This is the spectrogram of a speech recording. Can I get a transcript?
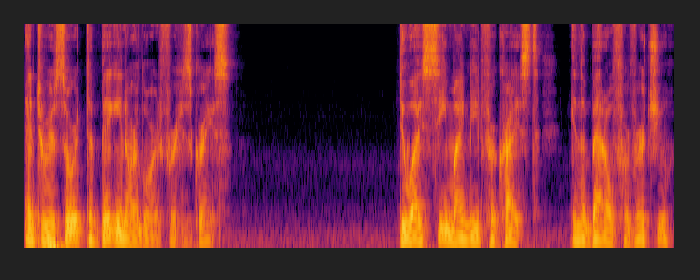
and to resort to begging our Lord for his grace. Do I see my need for Christ in the battle for virtue,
